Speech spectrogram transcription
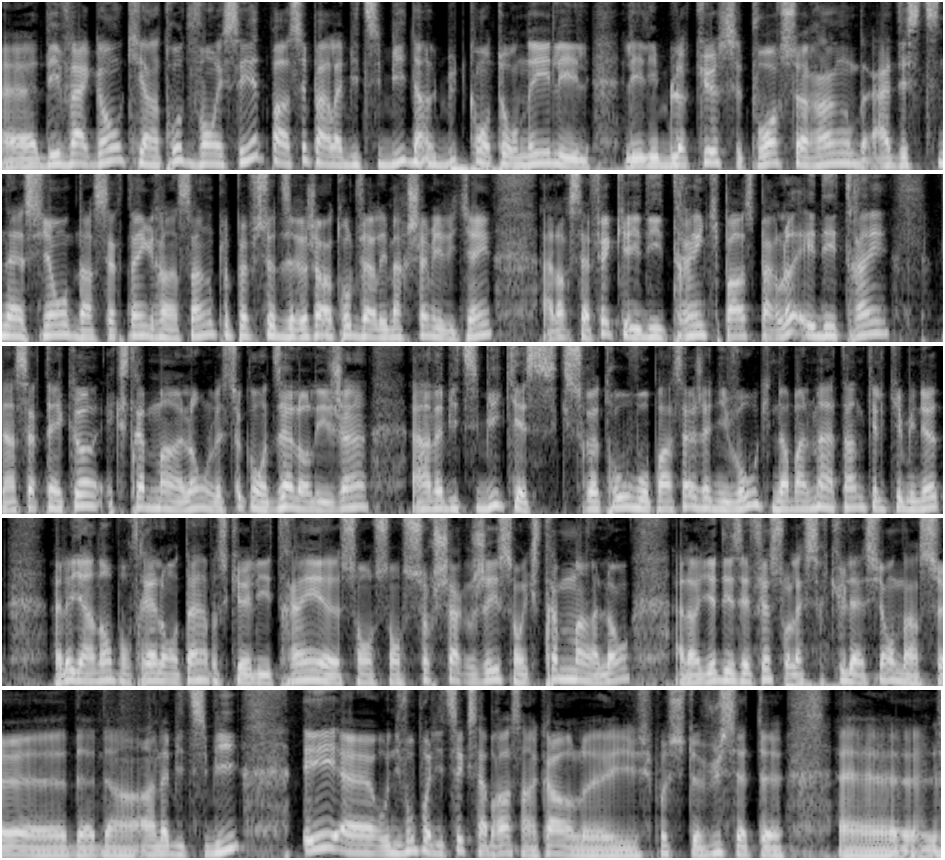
Euh, des wagons qui, entre autres, vont essayer de passer par la BTB dans le but de contourner les, les, les blocus et de pouvoir se rendre à destination dans certains grands centres, là, peuvent se diriger, entre autres, vers les marchés américains. Alors, ça fait qu'il y a des trains qui passent par là et des trains, dans certains cas, extrêmement longs. C'est ça qu'on dit. Alors, les gens en Abitibi qui, se retrouvent au passage à niveau, qui normalement attendent quelques minutes, euh, là, il y en a pour très longtemps parce que les trains euh, sont, sont surchargés, sont extrêmement longs. Alors, il y a des effets sur la circulation dans ce, dans- en Abitibi. Et euh, au niveau politique, ça brasse encore. Je sais pas si tu as vu cette, euh,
